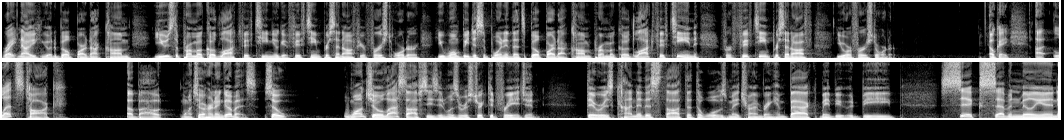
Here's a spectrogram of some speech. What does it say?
Right now, you can go to builtbar.com, use the promo code LOCK15. You'll get 15% off your first order. You won't be disappointed. That's builtbar.com, promo code LOCK15 for 15% off your first order. Okay, uh, let's talk about Juancho Hernangomez. So, Juancho last offseason was a restricted free agent. There was kind of this thought that the Wolves may try and bring him back. Maybe it would be six, seven million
